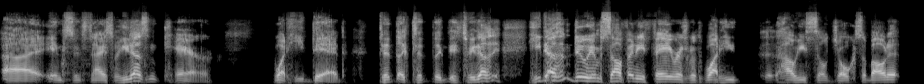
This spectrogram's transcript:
uh, in Cincinnati, so he doesn't care what he did. To, like, to, like, so he doesn't he doesn't do himself any favors with what he how he still jokes about it.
